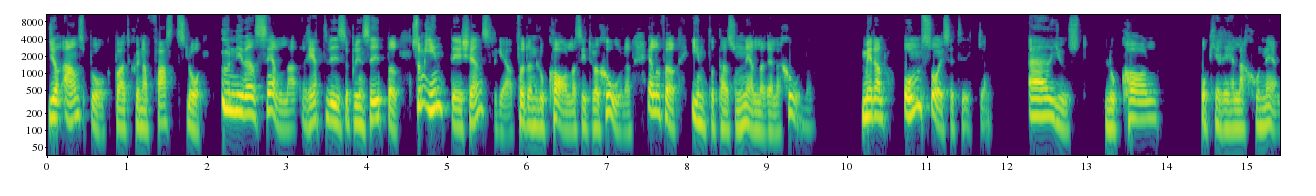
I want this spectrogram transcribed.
gör anspråk på att kunna fastslå universella rättviseprinciper som inte är känsliga för den lokala situationen eller för interpersonella relationer, medan omsorgsetiken är just lokal och relationell.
